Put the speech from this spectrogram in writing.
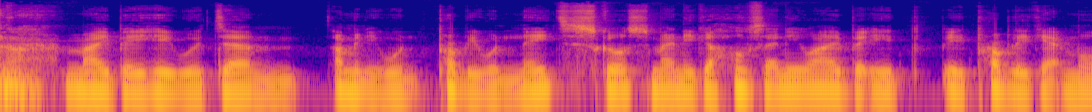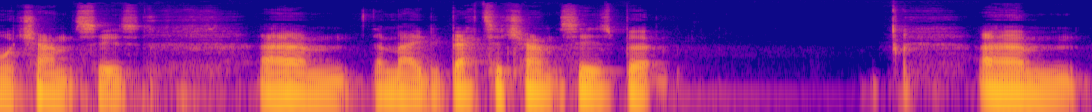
maybe he would. Um, I mean, he wouldn't probably wouldn't need to score so many goals anyway, but he'd he'd probably get more chances um, and maybe better chances. But um,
